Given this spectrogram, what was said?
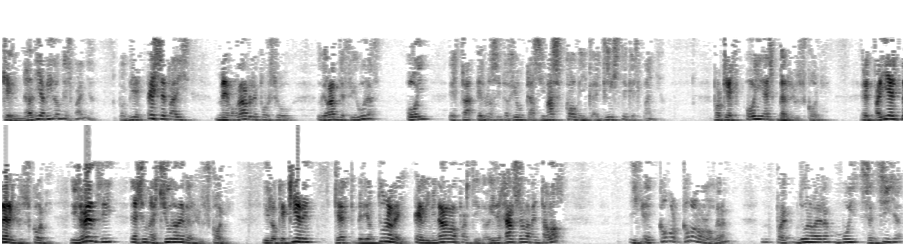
que nadie ha habido en España. Pues bien, ese país, memorable por sus grandes figuras, hoy está en una situación casi más cómica y triste que España. Porque hoy es Berlusconi. El país es Berlusconi. Y Renzi es una hechura de Berlusconi. Y lo que quieren que es mediante una ley eliminar a los partidos y dejar solamente a dos. ¿Y eh, cómo, cómo lo logran? Pues de una manera muy sencilla,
